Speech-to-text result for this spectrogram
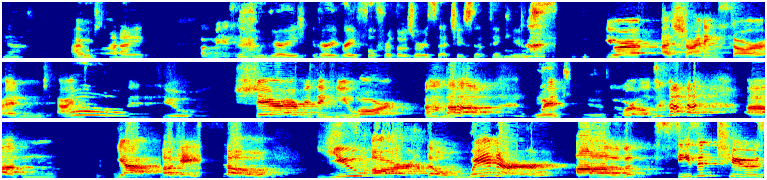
yeah. I'm and i amazing. I'm very very grateful for those words that you said. Thank you You're a shining star, and I'm oh. to share everything you are with you. the world. um, yeah. Okay. So you are the winner of season two's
